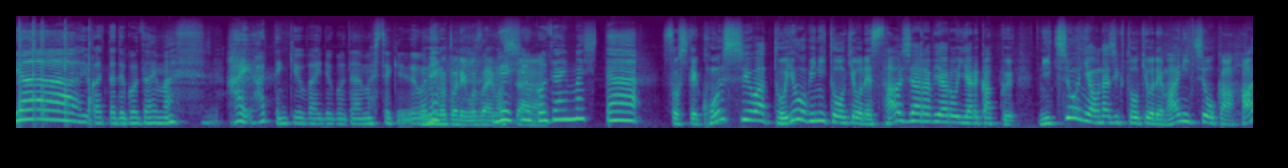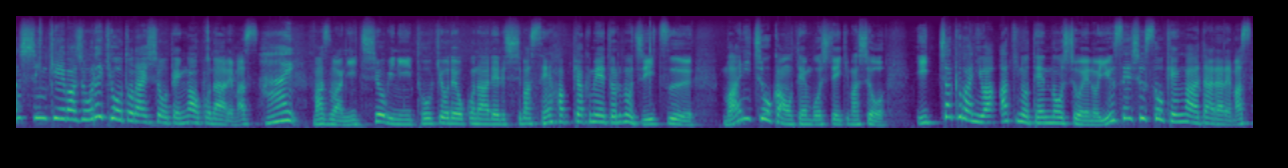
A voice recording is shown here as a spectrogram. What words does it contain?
いやよかったでございます。はい、8.9倍でございましたけれどもね。見事でございました。ございました。そして今週は土曜日に東京でサウジアラビアロイヤルカップ日曜には同じく東京で毎日王冠阪神競馬場で京都大商店が行われます、はい、まずは日曜日に東京で行われる芝 1800m の G2 毎日王冠を展望していきましょう1着馬には秋の天皇賞への優先出走権が与えられます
